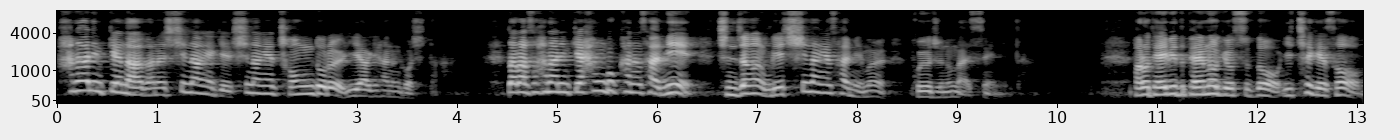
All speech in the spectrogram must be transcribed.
하나님께 나아가는 신앙의 길, 신앙의 정도를 이야기하는 것이다. 따라서 하나님께 항복하는 삶이 진정한 우리의 신앙의 삶임을 보여주는 말씀입니다. 바로 데이비드 베너 교수도 이 책에서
